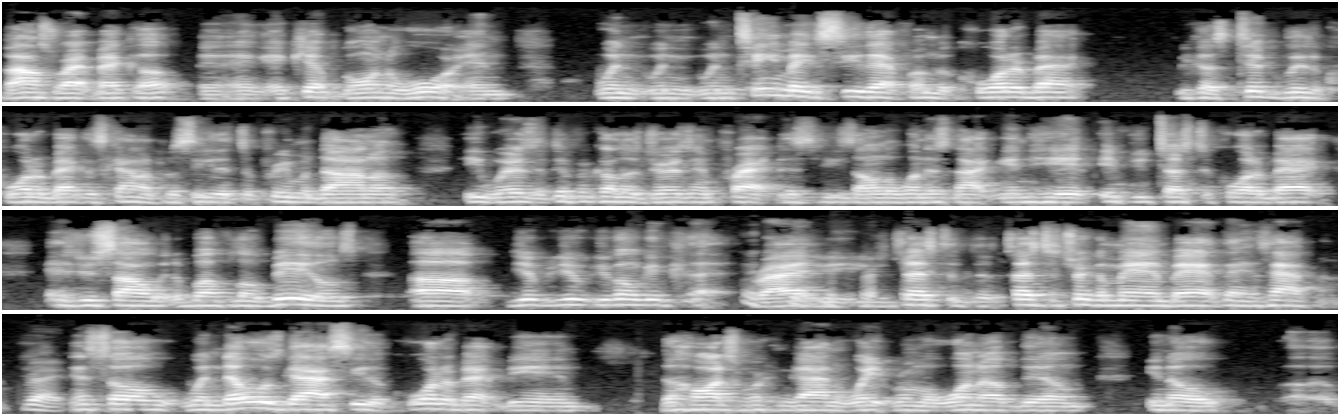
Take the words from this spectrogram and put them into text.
bounced right back up and, and, and kept going to war. And when when when teammates see that from the quarterback, because typically the quarterback is kind of perceived as a prima donna. He wears a different color jersey in practice. He's the only one that's not getting hit. If you touch the quarterback, as you saw with the Buffalo Bills, uh, you, you, are going to get cut, right? you, you touch, the, touch the trigger man, bad things happen. Right. And so when those guys see the quarterback being the hardest working guy in the weight room or one of them, you know, uh,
